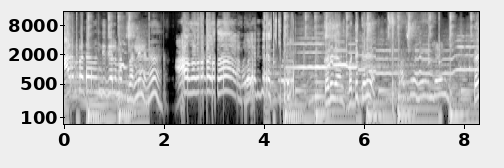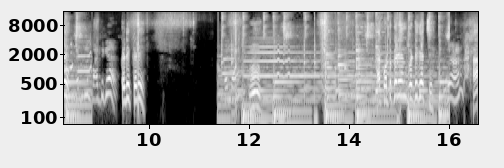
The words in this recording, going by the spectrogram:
ಆಳ್ ಒಂದಿದೆಯಲ್ಲ ಮತ್ ಬರ್ಲಿಲ್ಲನ? ಆಳುಗಳು ಇವತ್ತ ಅಂತ ಬಡ್ಡಿ ಕಡಿ. ಕಡಿ. ಕಡಿ ಕಡಿ. ಹ್ಮ್. ಕೊಟ್ಟು ಕಡೆ ಒಂದು ಬಡ್ಡಿಗೆ ಹಚ್ಚಿ. ಹಾ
